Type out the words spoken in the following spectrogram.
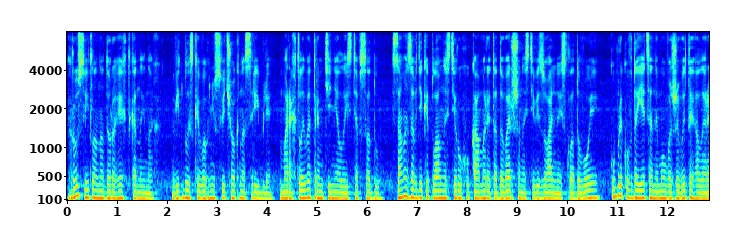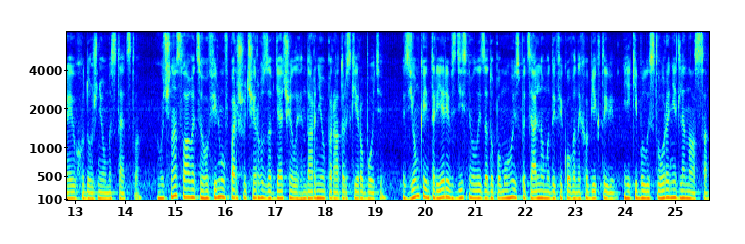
Гру світла на дорогих тканинах, відблиски вогню свічок на сріблі, мерехтливе тремтіння листя в саду. Саме завдяки плавності руху камери та довершеності візуальної складової, Кубрику вдається немов оживити галерею художнього мистецтва. Гучна слава цього фільму в першу чергу завдячує легендарній операторській роботі. Зйомки інтер'єрів здійснювались за допомогою спеціально модифікованих об'єктивів, які були створені для НАСА.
